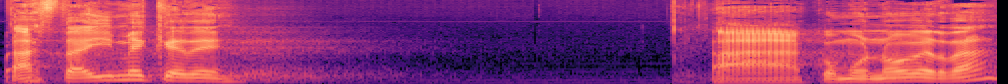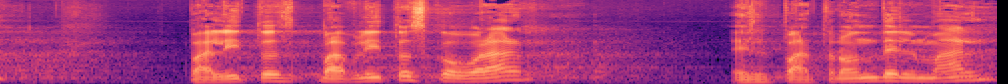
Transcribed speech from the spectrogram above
Hasta ahí me quedé. Ah, ¿cómo no, verdad? Pablito, Escobar, el patrón del mal.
